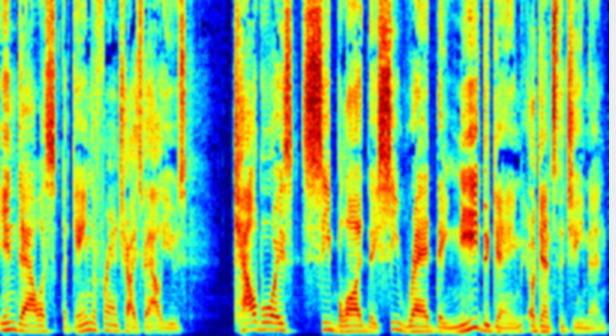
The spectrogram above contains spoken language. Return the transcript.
in Dallas, a game the franchise values. Cowboys see blood, they see red, they need the game against the G Men.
